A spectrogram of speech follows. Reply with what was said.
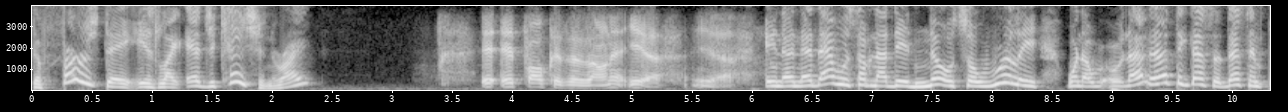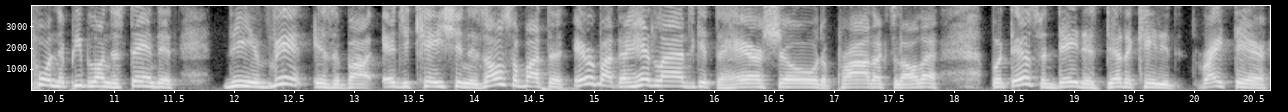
the first day is like education, right? It, it, focuses on it, yes, yes. And, and that was something I didn't know. So really, when I, I think that's a, that's important that people understand that the event is about education. It's also about the everybody. The headlines get the hair show, the products, and all that. But there's a day that's dedicated right there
